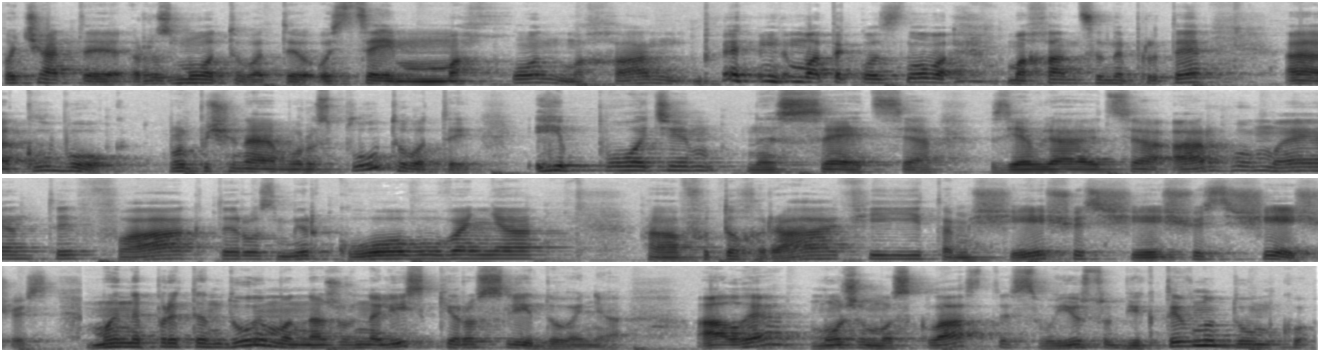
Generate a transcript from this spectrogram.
почати розмотувати ось цей махон, махан, нема такого слова, махан це не про те, е, клубок. Ми починаємо розплутувати, і потім несеться, з'являються аргументи, факти, розмірковування. Фотографії, там ще щось, ще щось, ще щось. Ми не претендуємо на журналістські розслідування, але можемо скласти свою суб'єктивну думку,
